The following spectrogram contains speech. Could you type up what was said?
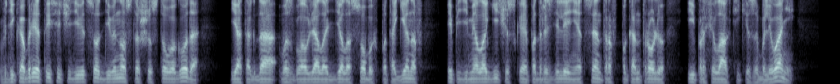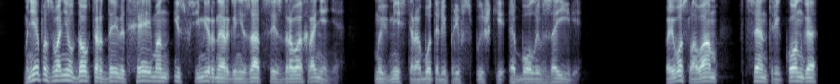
В декабре 1996 года я тогда возглавлял отдел особых патогенов эпидемиологическое подразделение Центров по контролю и профилактике заболеваний, мне позвонил доктор Дэвид Хейман из Всемирной организации здравоохранения. Мы вместе работали при вспышке Эболы в Заире. По его словам, в центре Конго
